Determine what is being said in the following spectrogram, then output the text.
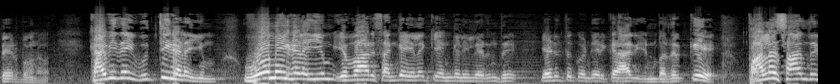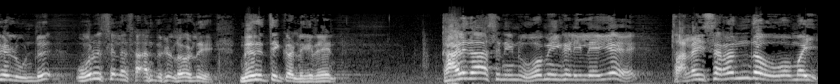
பேர் போனவன். கவிதை உத்திகளையும் உவமைகளையும் எவ்வாறு சங்க இலக்கியங்களிலிருந்து எடுத்துக்கொண்டிருக்கிறார் என்பதற்கு பல சான்றுகள் உண்டு. ஒரு சில சான்றுகளோடு நிறுத்திக் கொள்கிறேன். காளிதாசனின் உவமைகளிலேயே தலை சிறந்த ஓமை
